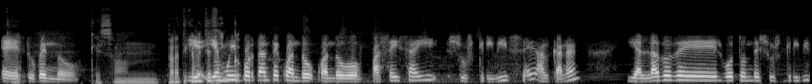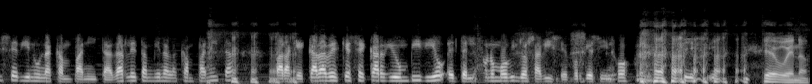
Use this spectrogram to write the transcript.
Eh, estupendo. Que son prácticamente. Y, es muy importante cuando, cuando paséis ahí suscribirse al canal y al lado del botón de suscribirse viene una campanita. Darle también a la campanita para que cada vez que se cargue un vídeo el teléfono móvil los avise, porque si no... Qué bueno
